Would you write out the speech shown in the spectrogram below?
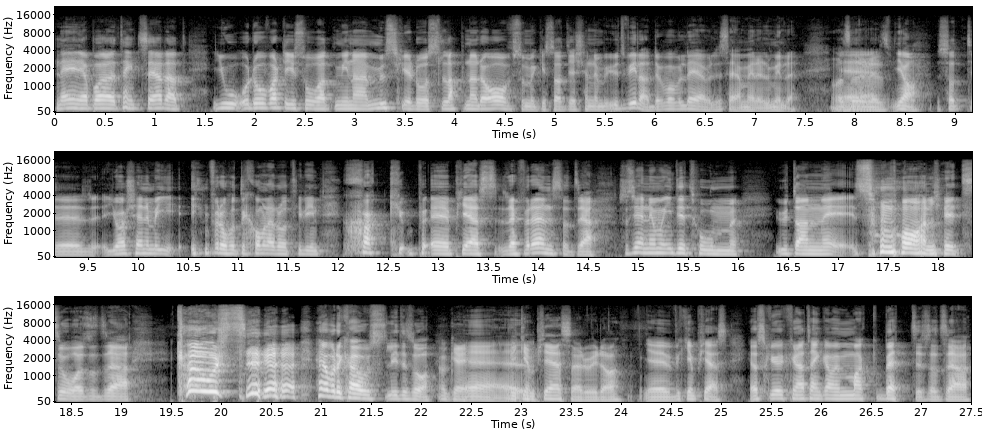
Nej, jag bara tänkte säga det att... Jo, och då var det ju så att mina muskler då slappnade av så mycket så att jag kände mig utvilad. Det var väl det jag ville säga mer eller mindre. Vad säger Eh, du? ja, så att eh, jag känner mig, för att återkomma då till din schackpjäsreferens så att säga, så känner jag mig inte tom, utan eh, som vanligt så, så att säga. Kaos! Här var det kaos, lite så. Okej, Eh, vilken pjäs är du idag? Eh, vilken pjäs? Jag skulle kunna tänka mig Macbeth så att säga.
